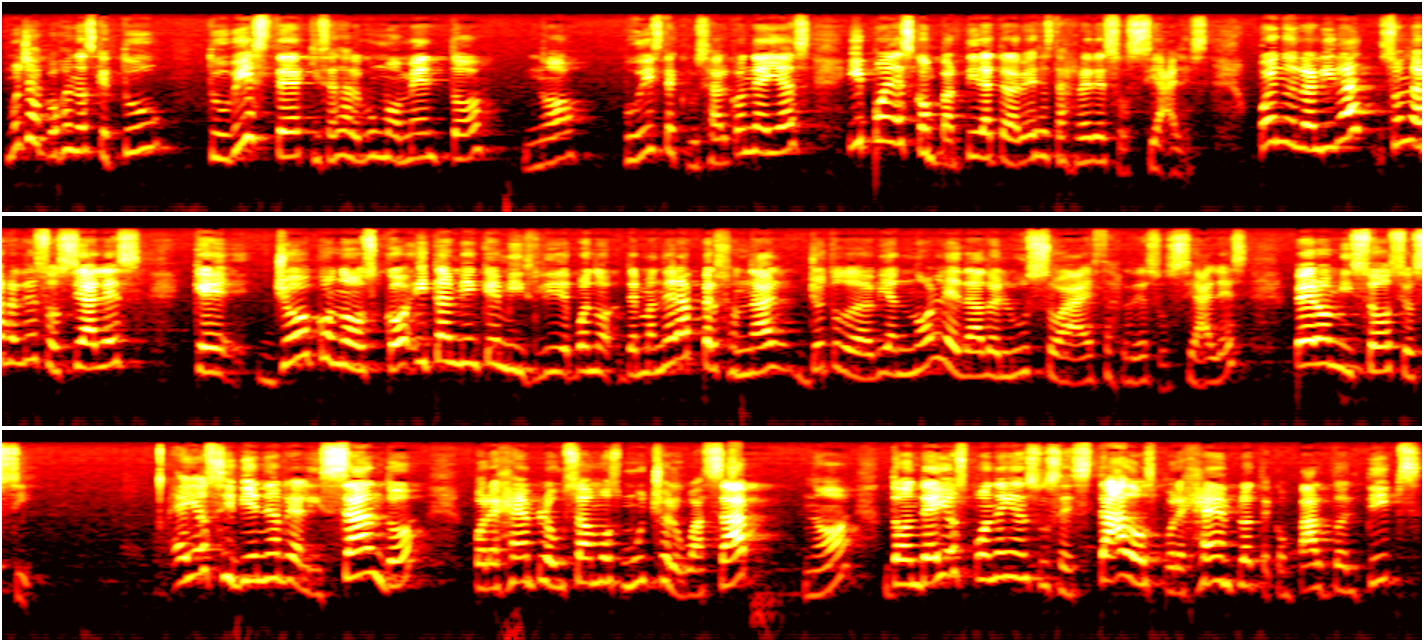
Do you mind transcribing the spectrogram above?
muchas personas que tú tuviste quizás algún momento, ¿no? Pudiste cruzar con ellas y puedes compartir a través de estas redes sociales. Bueno, en realidad son las redes sociales que yo conozco y también que mis líderes, bueno, de manera personal yo todavía no le he dado el uso a estas redes sociales, pero mis socios sí. Ellos sí vienen realizando por ejemplo, usamos mucho el WhatsApp, ¿no? Donde ellos ponen en sus estados, por ejemplo, te comparto el tips,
